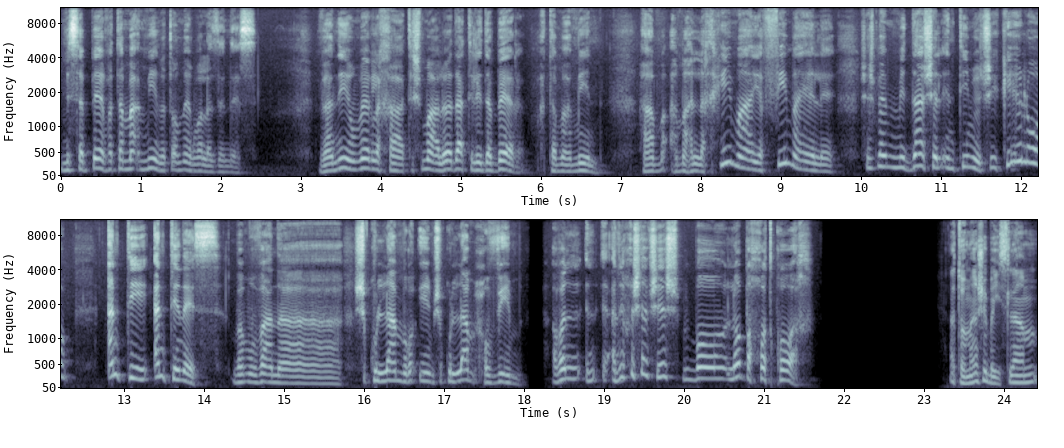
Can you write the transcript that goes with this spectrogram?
מספר ואתה מאמין ואתה אומר וואלה זה נס. ואני אומר לך, תשמע, לא ידעתי לדבר, אתה מאמין. המהלכים היפים האלה, שיש בהם מידה של אינטימיות, שהיא כאילו אנטי, אנטי נס, במובן ה... שכולם רואים, שכולם חווים. אבל אני חושב שיש בו לא פחות כוח. אתה אומר שבאסלאם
